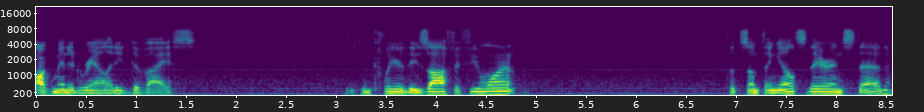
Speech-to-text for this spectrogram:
augmented reality device. You can clear these off if you want. Put something else there instead.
